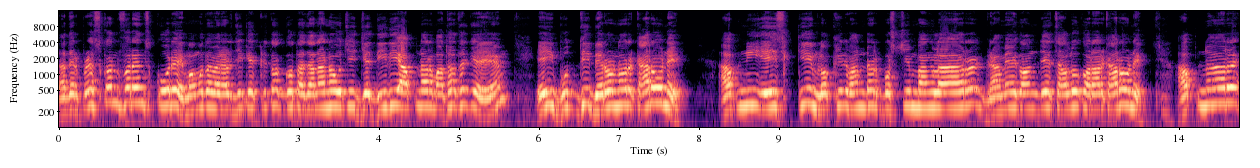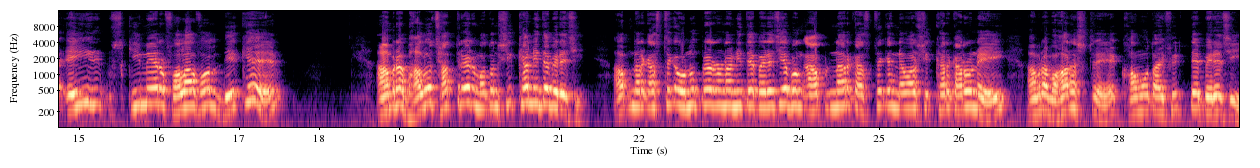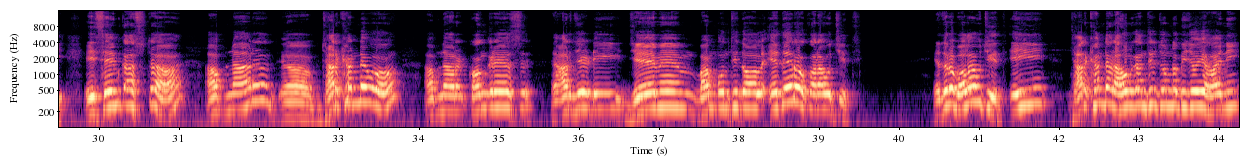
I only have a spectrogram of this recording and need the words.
তাদের প্রেস কনফারেন্স করে মমতা ব্যানার্জিকে কৃতজ্ঞতা জানানো উচিত যে, দিদি, আপনার মাথা থেকে এই বুদ্ধি বেরোনোর কারণে আপনি এই স্কিম লক্ষ্মীর ভাণ্ডার পশ্চিমবাংলার গ্রামে গঞ্জে চালু করার কারণে আপনার এই স্কিমের ফলাফল দেখে আমরা ভালো ছাত্রের মতন শিক্ষা নিতে পেরেছি। আপনার কাছ থেকে অনুপ্রেরণা নিতে পেরেছি এবং আপনার কাছ থেকে নেওয়া শিক্ষার কারণেই আমরা মহারাষ্ট্রে ক্ষমতায় ফিরতে পেরেছি। এই সেম কাজটা আপনার ঝাড়খণ্ডেও আপনার কংগ্রেস, আরজেডি জেএমএম বামপন্থী দল, এদেরও করা উচিত। এদেরও বলা উচিত, এই ঝাড়খণ্ডে রাহুল গান্ধীর জন্য বিজয়ী হয়নি।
